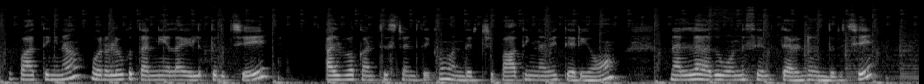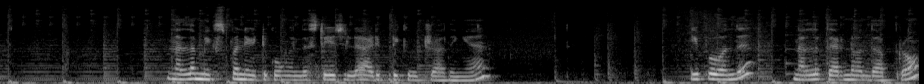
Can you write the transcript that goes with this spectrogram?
இப்போ பார்த்தீங்கன்னா ஓரளவுக்கு தண்ணியெல்லாம் இழுத்துருச்சு அல்வா கன்சிஸ்டன்சிக்கும் வந்துருச்சு பார்த்தீங்கன்னாவே தெரியும். நல்லா அது ஒன்று சேர்ந்து திரண்டு வந்துருச்சு நல்லா மிக்ஸ் பண்ணி விட்டுக்கோங்க. இந்த ஸ்டேஜில் அடிப்பிடிக்க விட்டுறாதீங்க. இப்போ வந்து நல்லா திரண்டு வந்த அப்புறம்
